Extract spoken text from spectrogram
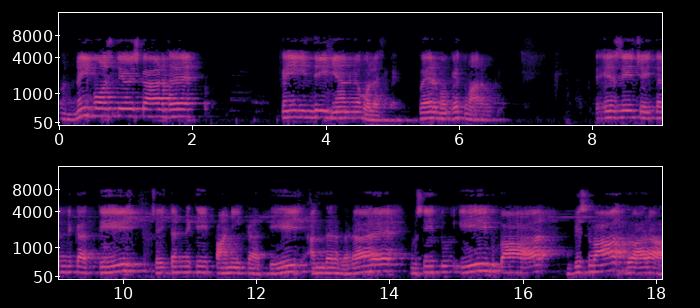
और नहीं पहुँचते हो, इसका अर्थ है कहीं इंद्रिय ज्ञान में उलझ गए पैर मुखे तुम्हारा हो गए तो ऐसे चैतन्य का तेज, चैतन्य के पानी का तेज अंदर भरा है, उसे तू एक बार विश्वास द्वारा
